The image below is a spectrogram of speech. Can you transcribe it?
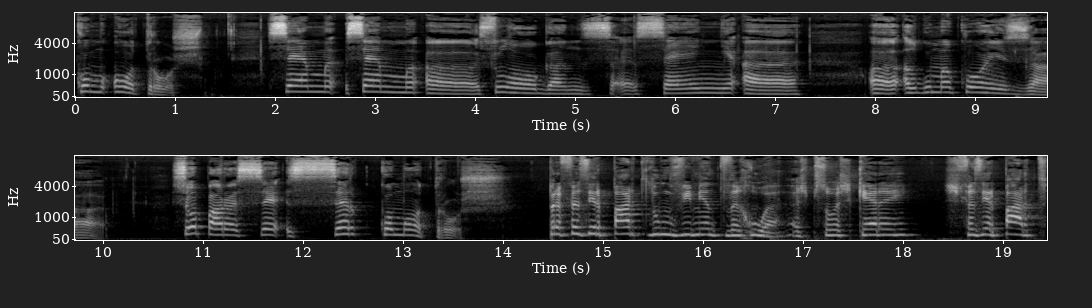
como outros sem, sem uh, slogans, sem uh, uh, alguma coisa, só para ser, ser como outros. Para fazer parte do movimento da rua, as pessoas querem fazer parte,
